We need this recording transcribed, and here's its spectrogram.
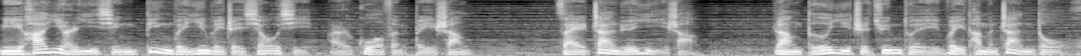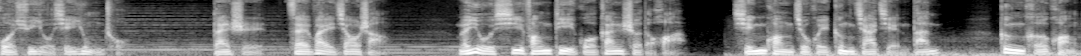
米哈伊尔一行并未因为这消息而过分悲伤。在战略意义上，让德意志军队为他们战斗或许有些用处；但是在外交上，没有西方帝国干涉的话，情况就会更加简单。更何况，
